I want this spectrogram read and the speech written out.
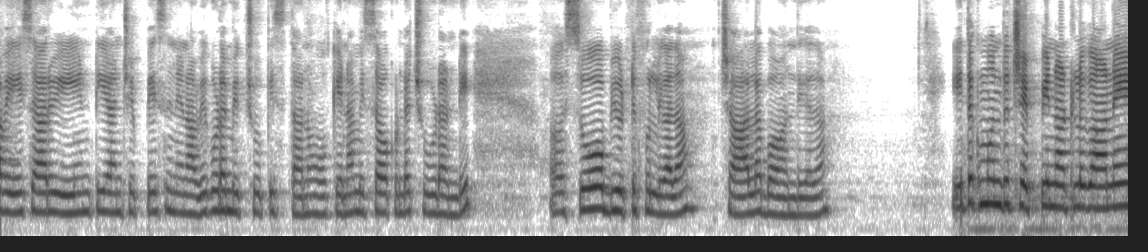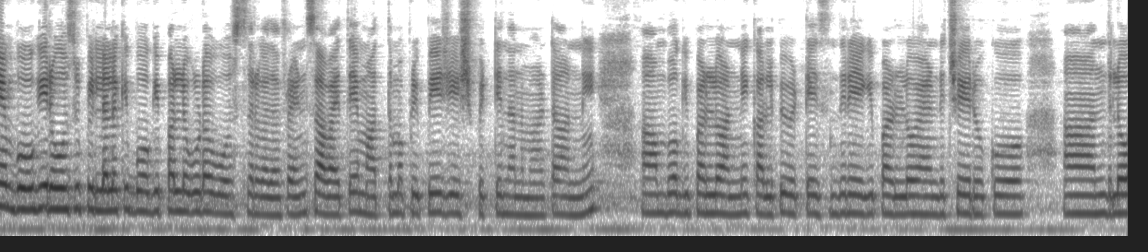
వేశారు ఏంటి అని చెప్పేసి నేను అవి కూడా మీకు చూపిస్తాను. ఓకేనా? మిస్ అవ్వకుండా చూడండి. సో బ్యూటిఫుల్ కదా. చాలా బాగుంది కదా. ఇంతకు ముందు చెప్పినట్లుగానే భోగి రోజు పిల్లలకి భోగి పళ్ళు కూడా పోస్తారు కదా ఫ్రెండ్స్. అవైతే మా అత్తమ్మ ప్రిపేర్ చేసి పెట్టిందనమాట అన్నీ. భోగి పళ్ళు అన్నీ కలిపి పెట్టేసింది. రేగి పళ్ళు అండ్ చెరుకు అందులో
